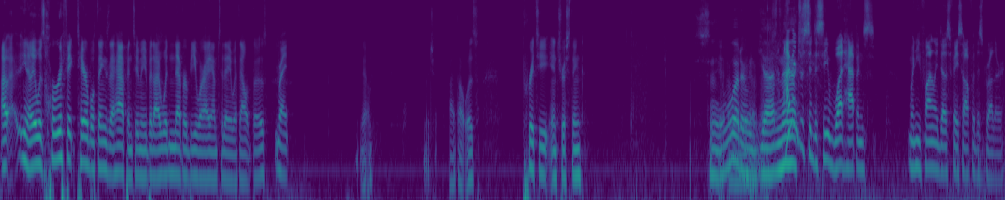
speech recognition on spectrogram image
I, you know, it was horrific, terrible things that happened to me, but I would never be where I am today without those. Right. Yeah, which I thought was pretty interesting. See, Yeah, what are we we got next? I'm interested to see what happens when he finally does face off with his brother,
